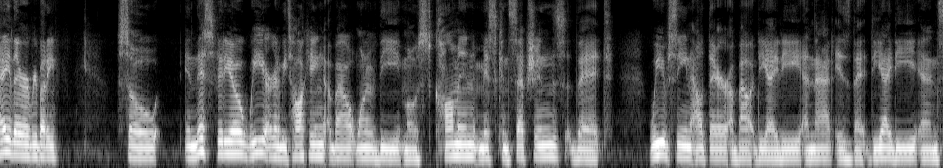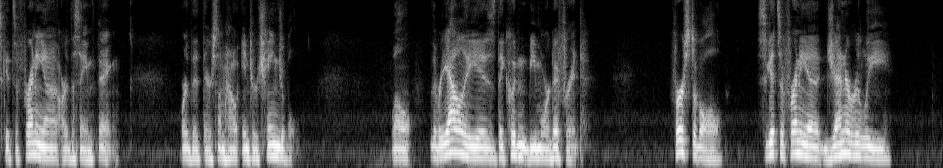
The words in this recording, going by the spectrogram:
Hey there everybody! So in this video we are going to be talking about one of the most common misconceptions that we've seen out there about DID and that is that DID and schizophrenia are the same thing or that they're somehow interchangeable. Well, the reality is they couldn't be more different. First of all, schizophrenia generally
